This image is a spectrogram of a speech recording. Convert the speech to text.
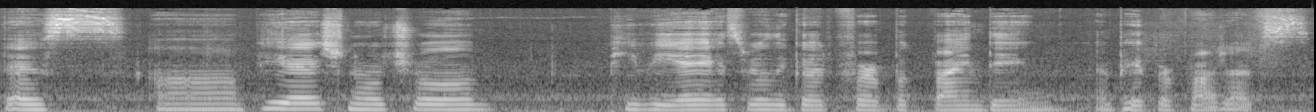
this uh, pH neutral PVA. It's really good for bookbinding and paper projects.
